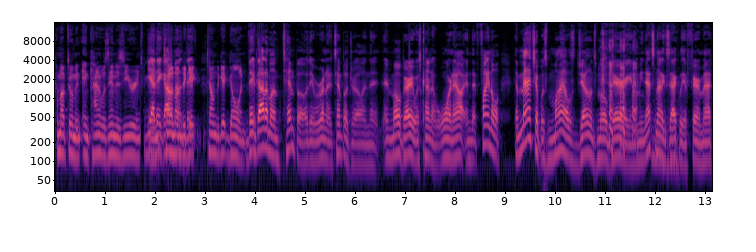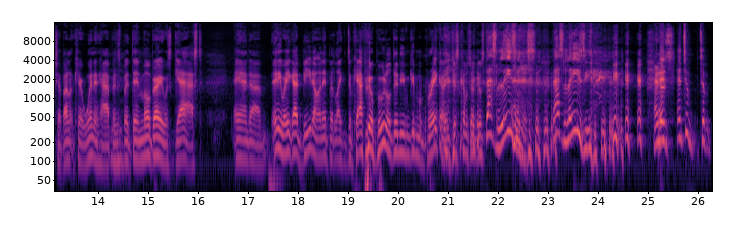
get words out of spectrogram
come up to him and, and kind of was in his ear and, Yeah, and they got telling him him on- to they- get tell him to get going. they got him on tempo. They were running a tempo drill, and the, and Mo Barry was kind of worn out. And the final, the matchup was Miles Jones, Mo Barry, and I mean that's not exactly a fair matchup. I don't care when it happens, but then Mo Barry was gassed, And um, anyway, he got beat on it, but like DiCaprio Bootle didn't even give him a break on it. He just comes over and goes, "That's laziness. That's lazy." and and, it's- and to to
